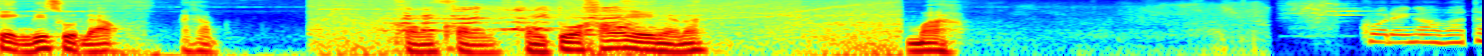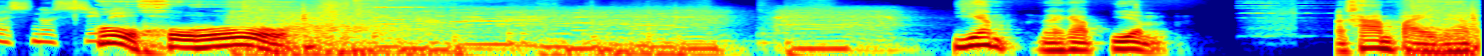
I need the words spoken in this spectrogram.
เก่งที่สุดแล้วนะครับ ของของของตัวเขาเองอะนะ มาโอ้โหเยี่ยมนะครับเยี่ยมข้ามไปนะครับ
